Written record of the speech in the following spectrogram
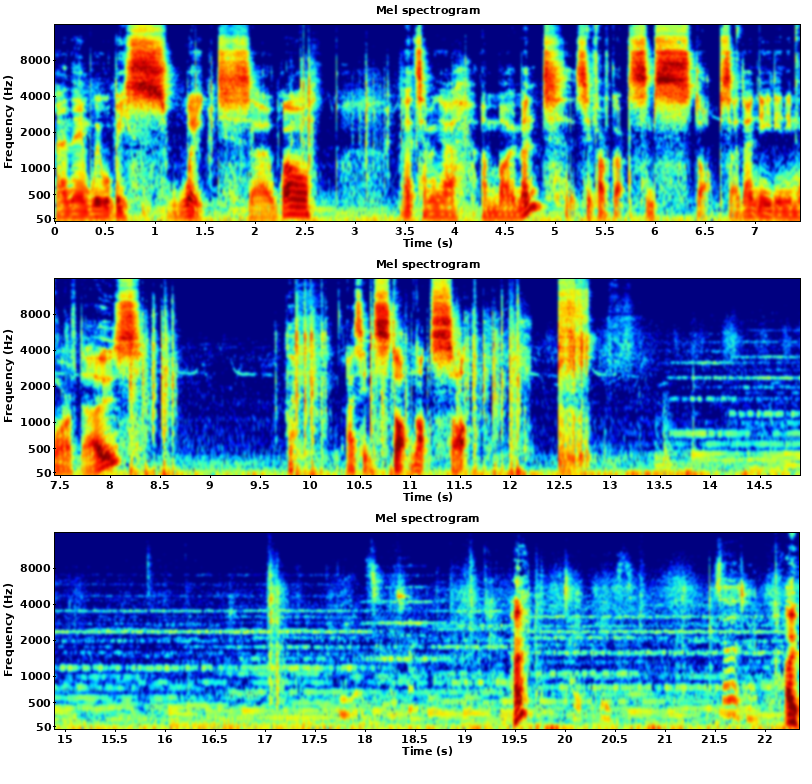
and then we will be sweet. So while that's having a, a moment, let's see if I've got some stops. I don't need any more of those. I said stop, not sop. Huh? Tape. Oh.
